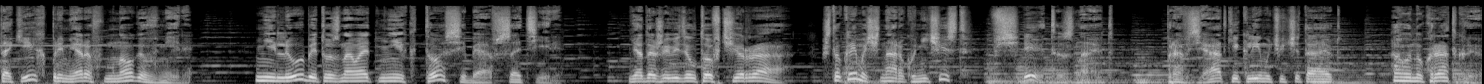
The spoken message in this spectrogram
Таких примеров много в мире — не любит узнавать никто себя в сатире. Я даже видел то вчера, что Климыч на руку не чист, все это знают. Про взятки Климычу читают, а он украдкою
